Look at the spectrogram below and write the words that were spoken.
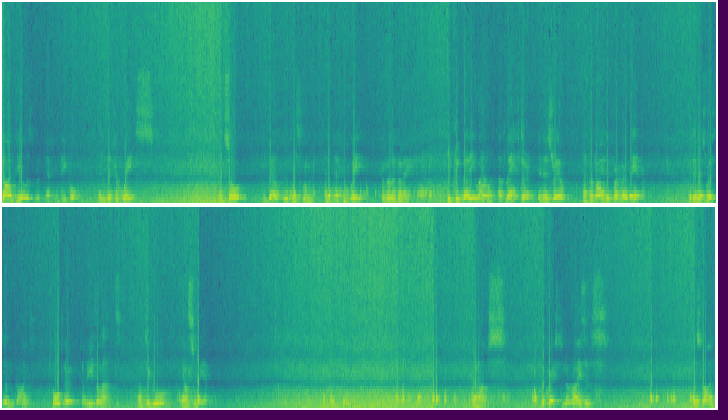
God deals with different people in different ways. And so he dealt with this woman in a different way from Elimelech. He could very well have left her in Israel and provided for her there. But in his wisdom, God told her to leave the land and to go elsewhere. Perhaps the question arises, does God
